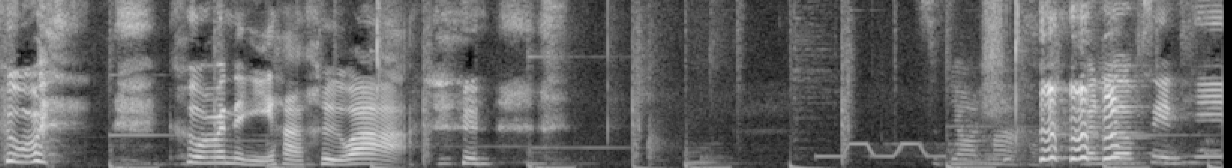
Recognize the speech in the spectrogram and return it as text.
คือมัน คือมันเป็นอย่างนี้ค่ะ คือว่า สุดยอดมากค่ะ เป็นเลิฟซีนที่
